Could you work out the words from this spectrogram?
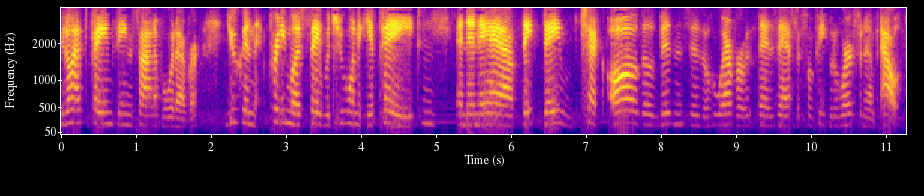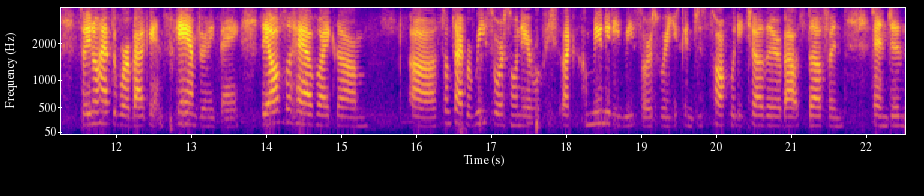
You don't have to pay anything to sign up or whatever. You can pretty much say what you want to get paid, Mm. and then they have they they check all the businesses or whoever that is asking for people to work for them out, so you don't have to worry about getting scammed or anything. They also have like um uh some type of resource on there, like a community resource where you can just talk with each other about stuff and and just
